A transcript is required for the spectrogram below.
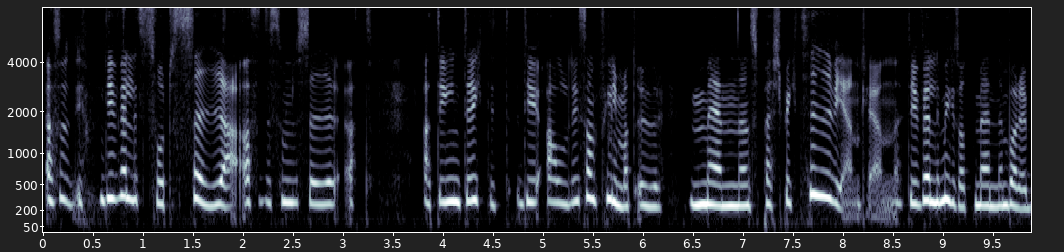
alltså det, det är väldigt svårt att säga. Alltså det är som du säger att, att det är inte riktigt, det är aldrig som filmat ur männens perspektiv egentligen. Det är väldigt mycket så att männen bara är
